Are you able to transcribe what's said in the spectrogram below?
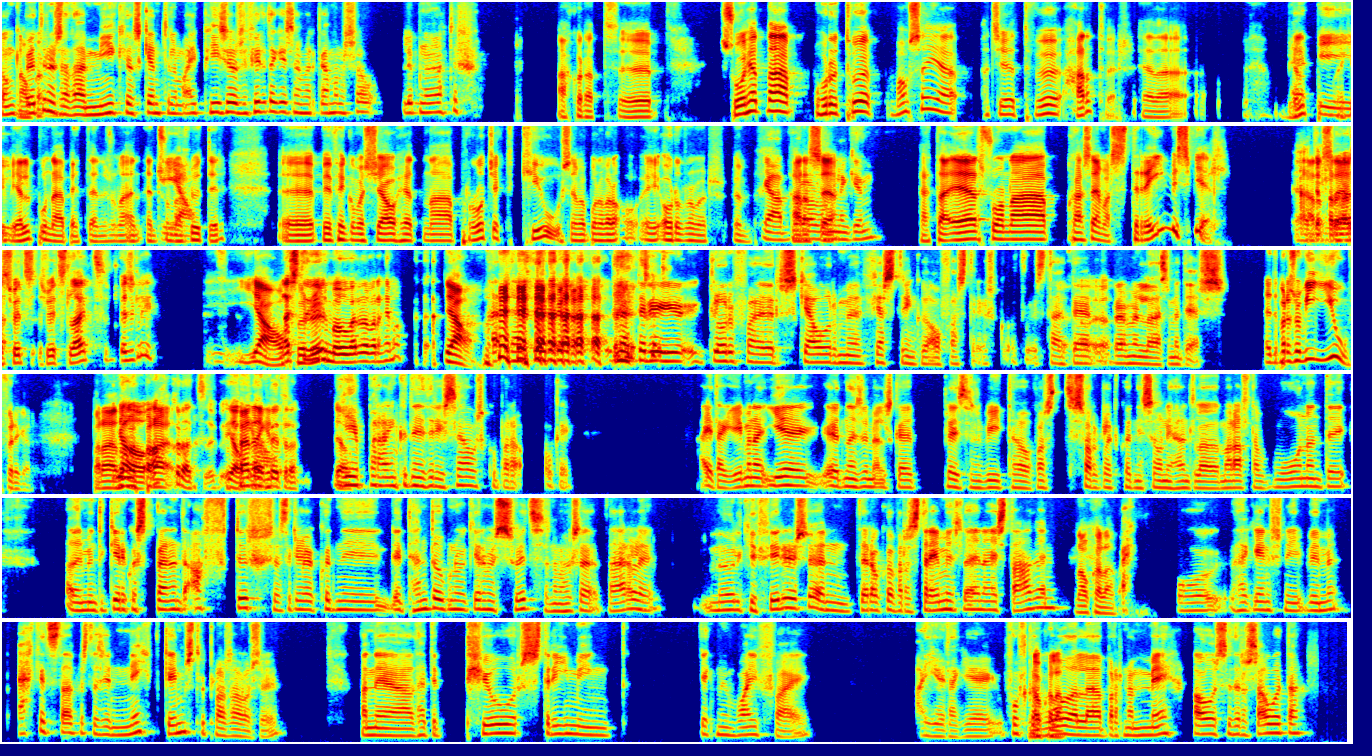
gangi Nákvæm- betur þess að það er mikið skemmtilegum IP sér þessi fyrirtæki sem er gaman að sjá lifnaði eftir. Akkurat uh, Svo hérna voru tvö, má segja að séu tvö hardware eða vél, Í- ekki velbúnaða bytt en svona, en, en svona hlutir. Uh, Við fengum að sjá hérna Project Q sem er búin að vera í orðrumur um. Já, bara segja- lengjum Þetta er svona, hvað segir maður, Það er þetta er bara Switch Lite, basically Já, Næstu fyrir- þínum og þú verður að vera heima. Já, Þetta er- er í glorifæður skjár með fjastringu á fastri sko. Þú veist, þetta er raunverulega það sem þetta er. Þetta er bara svo Wii U fyrir ykkar. Bara, Já, bara, akkurat. Já, er Já. ég bara einhvern veginn þegar ég sá sko bara, ok. Æ, takk, ég meina, ég er einn af þeim sem elskaði PlayStation Vita og fannst sorglegt hvernig Sony handlaði, maður er alltaf vonandi að þeir myndi gera eitthvað spennandi aftur, sérstaklega hvernig Nintendo er búin að gera með Switch þannig að maður hugsa, það er alveg möguleiki fyrir þessu en þeir ákveða að fara streymisleðina í staðinn. Nákvæmlega. Og það er ekki eins og við með ekkert staðfest að sé neitt geimslupláss á þessu. Þannig að þetta er pure streaming gegnum wifi. Að ég veit ekki, fólk er voðalega bara með á þessu þegar að sá þetta.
